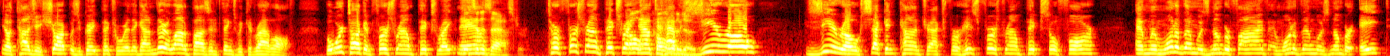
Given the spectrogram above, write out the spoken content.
You know, Tajaé Sharpe was a great pick for where they got him. There are a lot of positive things we could rattle off. But we're talking first round picks right now. It's a disaster. To first round picks right Call- now to call it have what it is. zero, zero second contracts for his first round picks so far. And when one of them was number five and one of them was number eight,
